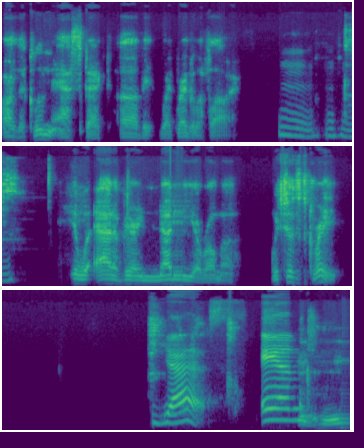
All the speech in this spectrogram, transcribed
or the gluten aspect of it like regular flour. Mm-hmm. It will add a very nutty aroma, which is great. Yes, and mm-hmm.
